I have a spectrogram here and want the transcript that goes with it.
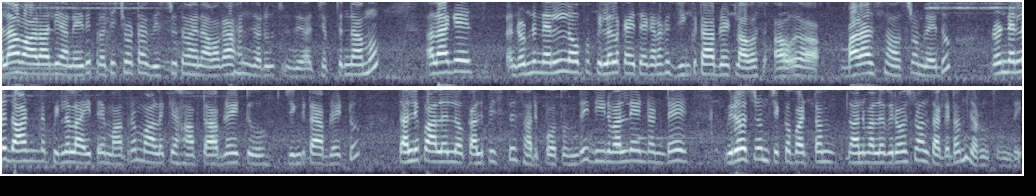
ఎలా వాడాలి అనేది ప్రతి చోట విస్తృతమైన అవగాహన జరుగుతుంది చెప్తున్నాము. అలాగే రెండు నెలల లోపు పిల్లలకైతే కనుక జింక్ టాబ్లెట్లు అవస వాడాల్సిన అవసరం లేదు. రెండు నెలలు దాటిన పిల్లలు అయితే మాత్రం వాళ్ళకి హాఫ్ టాబ్లెట్ జింక్ టాబ్లెట్ తల్లిపాలల్లో కల్పిస్తే సరిపోతుంది. దీనివల్ల ఏంటంటే విరోచనం చిక్కబట్టడం దానివల్ల విరోచనాలు తగ్గడం జరుగుతుంది.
